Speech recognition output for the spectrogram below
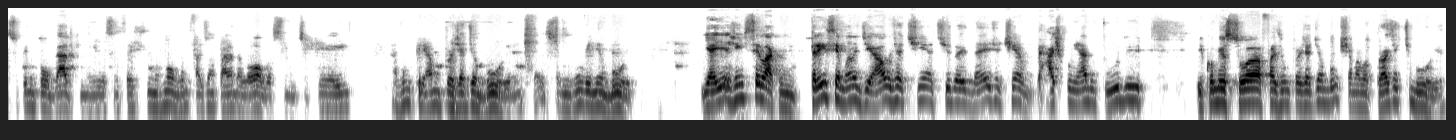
super empolgado que eu, assim, falei assim, irmão, vamos fazer uma parada logo, assim, não sei o que, aí ah, vamos criar um projeto de hambúrguer, né? Vamos vender hambúrguer. E aí a gente, sei lá, com três semanas de aula já tinha tido a ideia, já tinha rascunhado tudo e e começou a fazer um projeto de hambúrguer que chamava Project Burger.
